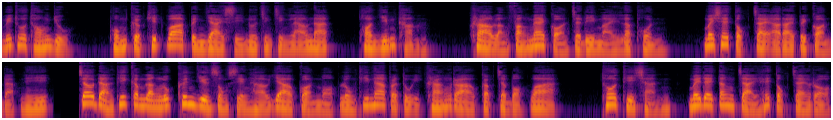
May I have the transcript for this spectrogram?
ไม่ทั่วท้องอยู่ ผมเกือบคิดว่าเป็นยายสีนวลจริง ๆ แล้วนัดพรยิ้มขำ คราวหลังฟังแม่ก่อนจะดีไหมละพล ไม่ใช่ตกใจอะไรไปก่อนแบบนี้ เจ้าด่างที่กำลังลุกขึ้นยืนส่งเสียงหาวยาวก่อนหมอบลงที่หน้าประตูอีกครั้งราวกับจะบอกว่า โทษทีฉันไม่ได้ตั้งใจให้ตกใจหรอก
